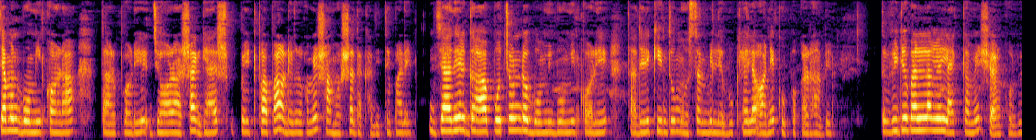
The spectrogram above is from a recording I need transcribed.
যেমন বমি করা তারপরে জ্বর আসা, গ্যাস, পেট ফাঁপা অনেক রকমের সমস্যা দেখা দিতে পারে। যাদের গা প্রচণ্ড বমি বমি করে, তাদের কিন্তু মৌসাম্বি লেবু খেলে অনেক উপকার হবে। তো ভিডিও ভালো লাগলে লাইক কমেন্ট শেয়ার করবে।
